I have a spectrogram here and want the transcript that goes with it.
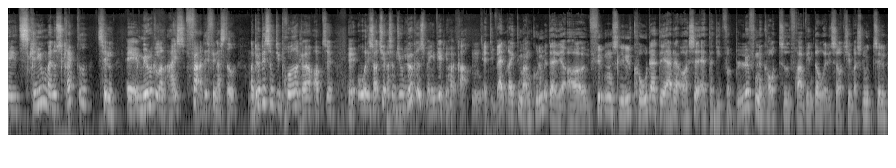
øh, skrive manuskriptet til øh, Miracle on Ice, før det finder sted. Og det er det, som de prøvede at gøre op til øh, OL i Sochi, og som de jo lykkedes med i virkelig høj grad. Mm, ja, de vandt rigtig mange guldmedaljer, og filmens lille koda, det er da også, at der gik forbløffende kort tid fra vinter-OL i Sochi var slut til,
